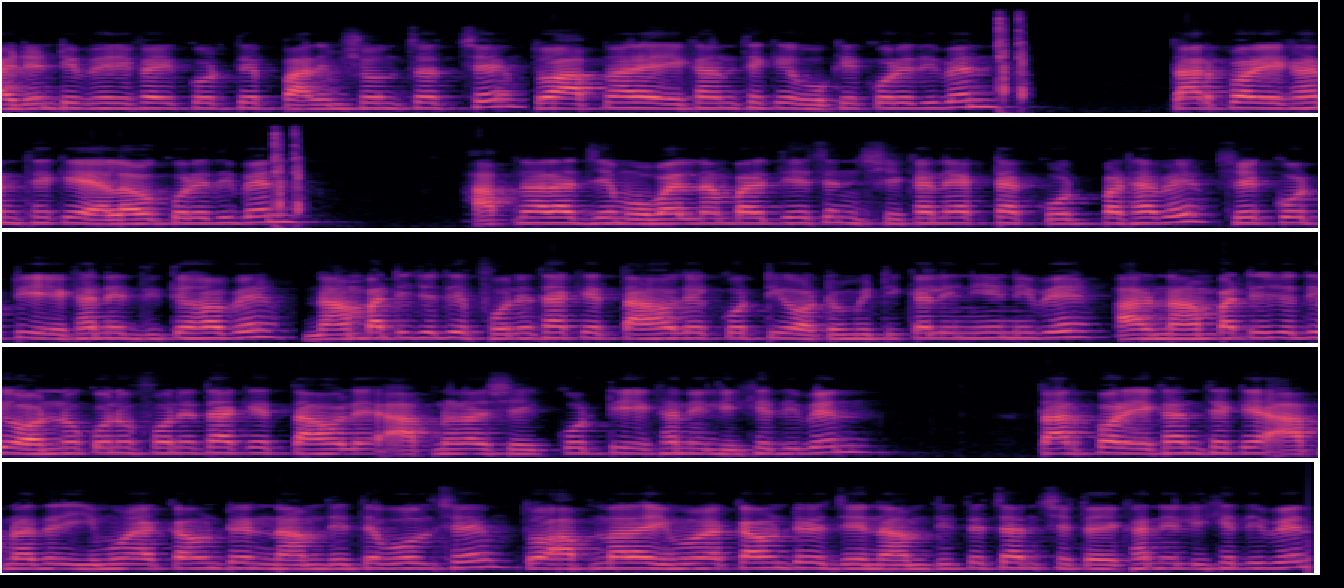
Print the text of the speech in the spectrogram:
আইডেন্টি ভেরিফাই করতে পারমিশন চাচ্ছে। তো আপনারা এখান থেকে ওকে করে দিবেন। তারপর এখান থেকে অ্যালাউ করে দিবেন। আপনারা যে মোবাইল নাম্বার দিয়েছেন, সেখানে একটা কোড পাঠাবে। সে কোডটি এখানে দিতে হবে। নাম্বারটি যদি ফোনে থাকে, তাহলে কোডটি অটোমেটিক্যালি নিয়ে নিবে। আর নাম্বারটি যদি অন্য কোনো ফোনে থাকে, তাহলে আপনারা সেই কোডটি এখানে লিখে দিবেন। তারপর এখান থেকে আপনাদের ইমো অ্যাকাউন্টের নাম দিতে বলছে। তো আপনারা ইমো অ্যাকাউন্টের যে নাম দিতে চান, সেটা এখানে লিখে দিবেন।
